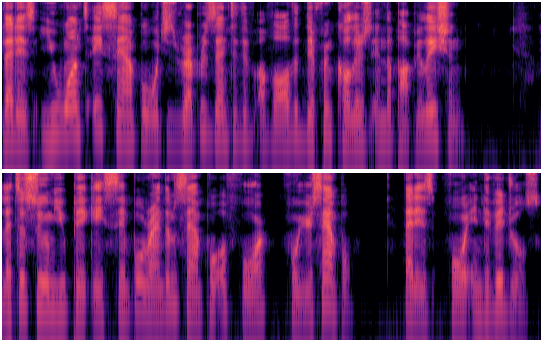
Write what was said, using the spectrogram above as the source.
That is, you want a sample which is representative of all the different colors in the population. Let's assume you pick a simple random sample of 4 for your sample. That is, 4 individuals.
